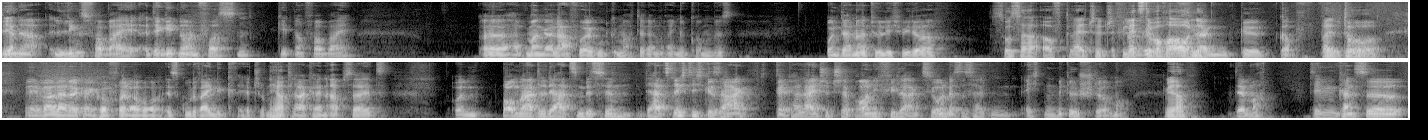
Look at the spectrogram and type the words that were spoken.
den er links vorbei, der geht noch an Pfosten, geht noch vorbei. Äh, hat Mangala vorher gut gemacht, der dann reingekommen ist. Und dann natürlich wieder. Sosa auf Kleitschitsch. Wie letzte Woche auch, ne? Kopfballtor. Nee, war leider kein Kopfball, aber ist gut reingekrätscht und Ja. war klar kein Abseits. Und Baumgartel, der hat es ein bisschen, der hat es richtig gesagt. Der Kalajdzic, der braucht nicht viele Aktionen. Das ist halt ein echt ein Mittelstürmer. Ja, Der macht, dem kannst du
